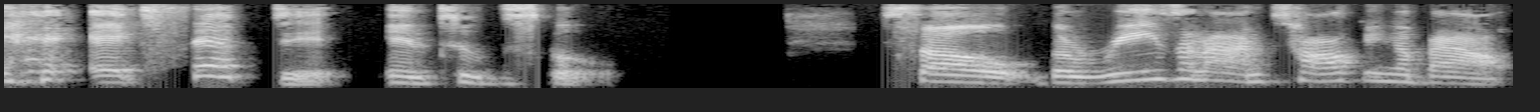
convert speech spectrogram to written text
accepted into the school. So the reason I'm talking about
